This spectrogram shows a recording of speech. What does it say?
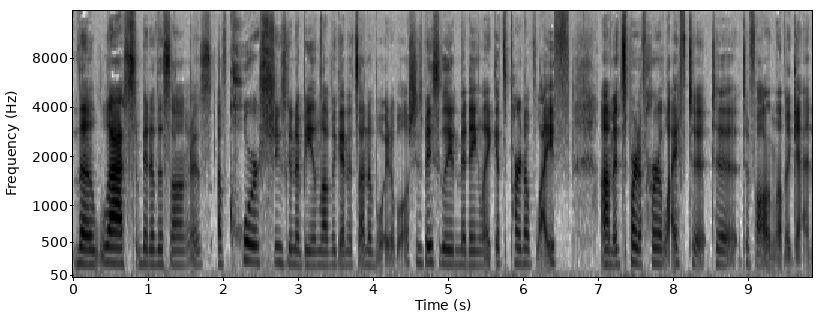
the last bit of the song is of course she's going to be in love again it's unavoidable she's basically admitting like it's part of life um, it's part of her life to, to, to fall in love again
